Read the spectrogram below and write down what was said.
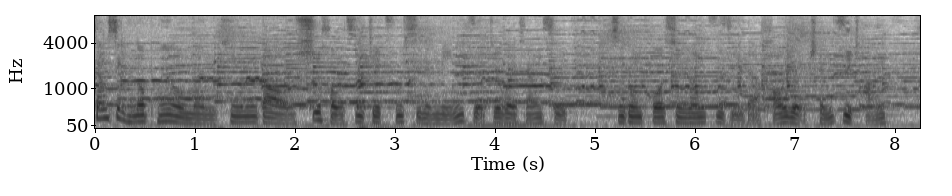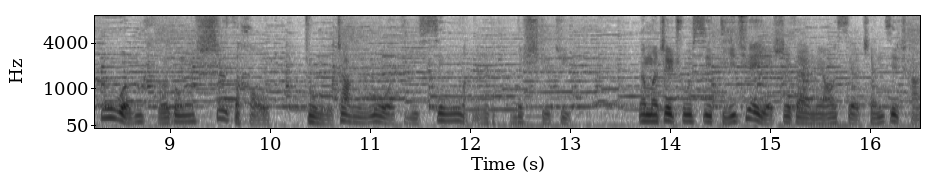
相信很多朋友们听到《狮吼记》这出戏的名字，就会想起苏东坡形容自己的好友陈继常“忽闻河东狮子吼，拄杖落地心茫然”的诗句。那么这出戏的确也是在描写陈继常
